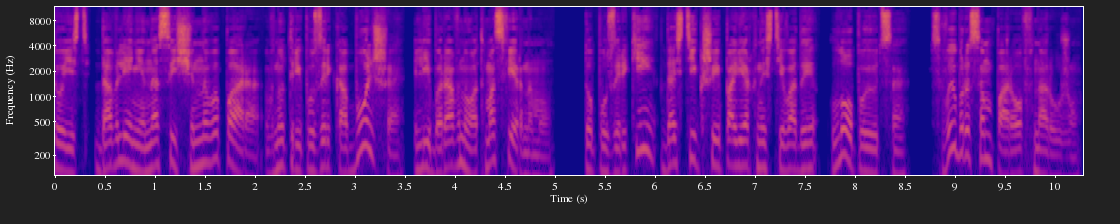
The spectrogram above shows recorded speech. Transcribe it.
то есть давление насыщенного пара внутри пузырька больше, либо равно атмосферному, то пузырьки, достигшие поверхности воды, лопаются, с выбросом паров наружу.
